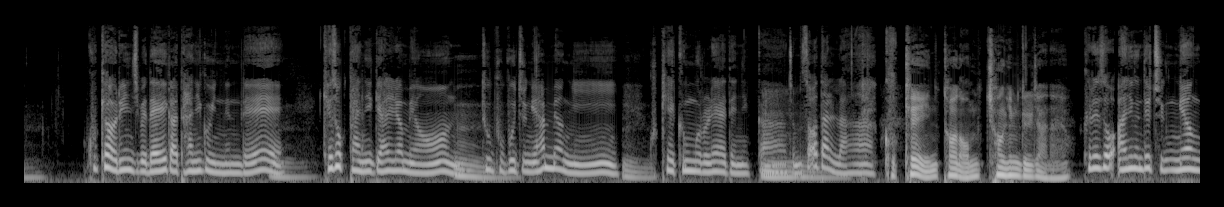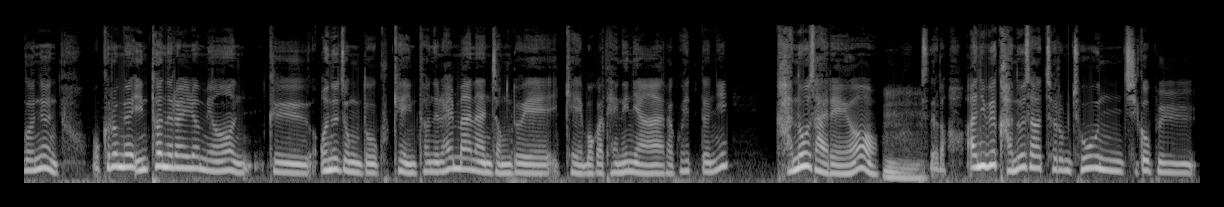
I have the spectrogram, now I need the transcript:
국회 어린이집에 내 애가 다니고 있는데 음. 계속 다니게 하려면 음. 두 부부 중에 한 명이 음. 국회에 근무를 해야 되니까 음. 좀 써달라. 국회 인턴 엄청 힘들지 않아요? 그래서 아니 근데 중요한 거는 어, 그러면 인턴을 하려면 그 어느 정도 국회 인턴을 할 만한 정도의 이렇게 뭐가 되느냐라고 했더니 간호사래요. 음. 그래서 내가 아니 왜 간호사처럼 좋은 직업을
